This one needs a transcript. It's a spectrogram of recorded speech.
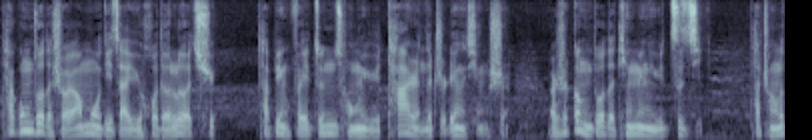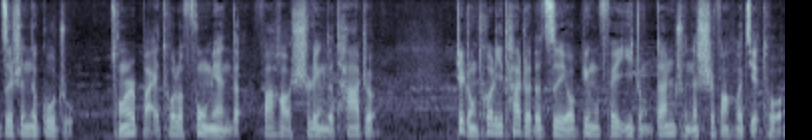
他工作的首要目的在于获得乐趣，他并非遵从于他人的指令行事，而是更多的听命于自己。他成了自身的雇主。从而摆脱了负面的发号施令的他者，这种脱离他者的自由，并非一种单纯的释放和解脱。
